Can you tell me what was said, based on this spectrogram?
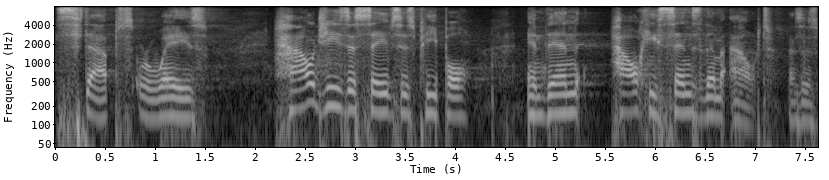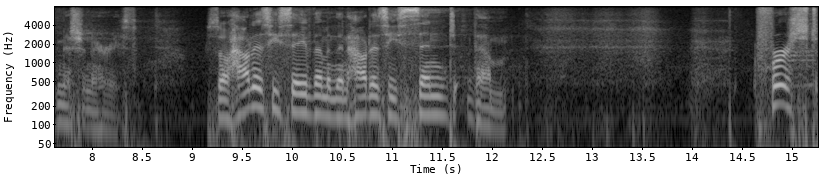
steps or ways how Jesus saves his people, and then how he sends them out as his missionaries. So, how does he save them, and then how does he send them? First,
